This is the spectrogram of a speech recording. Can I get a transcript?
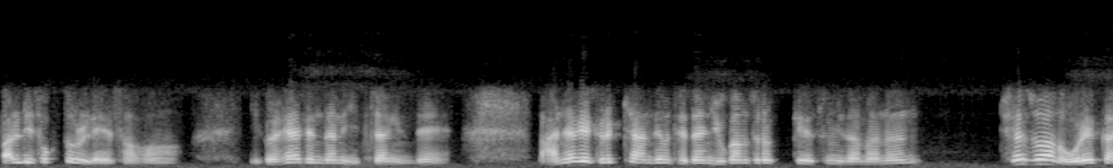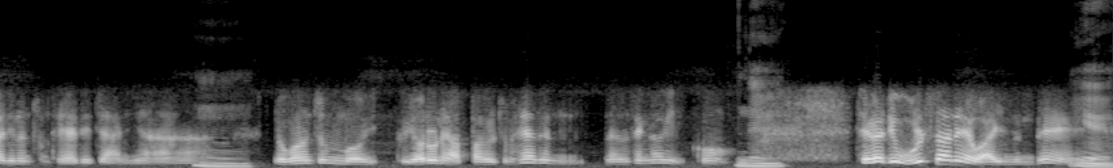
빨리 속도를 내서 이걸 해야 된다는 입장인데 만약에 그렇게 안 되면 대단히 유감스럽겠습니다만은 최소한 올해까지는 좀 돼야 되지 않냐. 음. 요거는 좀 뭐 그 여론의 압박을 좀 해야 된다는 생각이 있고 네. 제가 지금 울산에 와 있는데 예.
